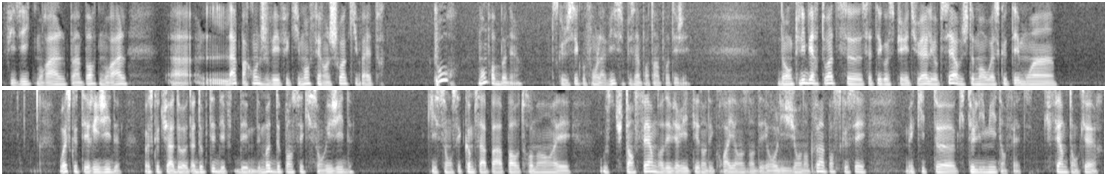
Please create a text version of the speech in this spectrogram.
physique, morale, peu importe, morale, euh, là par contre je vais effectivement faire un choix qui va être pour mon propre bonheur. Parce que je sais qu'au fond la vie c'est le plus important à protéger. Donc libère-toi de cet ego spirituel et observe justement où est-ce que tu es moins... Où est-ce que tu es rigide Où est-ce que tu as adopté des, modes de pensée qui sont rigides Qui sont c'est comme ça, pas, autrement et où tu t'enfermes dans des vérités, dans des croyances, dans des religions, dans peu importe ce que c'est, mais qui te, qui te limitent en fait, qui ferment ton cœur.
